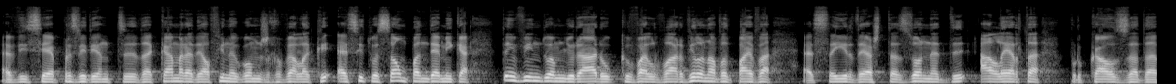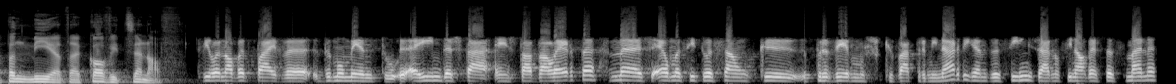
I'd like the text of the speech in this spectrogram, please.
A vice-presidente da Câmara, Delfina Gomes, revela que a situação pandémica tem vindo a melhorar, o que vai levar Vila Nova de Paiva a sair desta zona de alerta por causa da pandemia da Covid-19. Vila Nova de Paiva, de momento, ainda está em estado de alerta, mas é uma situação que prevemos que vai terminar, digamos assim, já no final desta semana,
